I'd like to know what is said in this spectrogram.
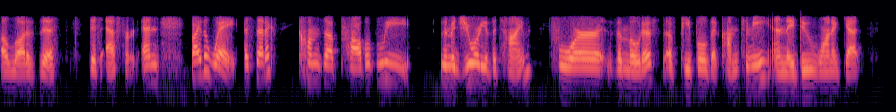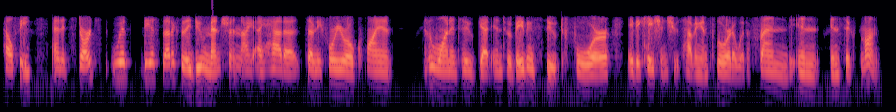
a lot of this this effort. And by the way, aesthetics comes up probably the majority of the time for the motives of people that come to me and they do want to get healthy. And it starts with the aesthetics. That they do mention, I, I had a 74 year old client who wanted to get into a bathing suit for a vacation she was having in Florida with a friend in, in six months.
